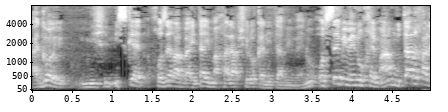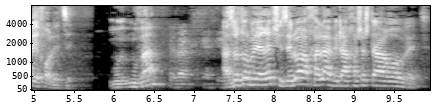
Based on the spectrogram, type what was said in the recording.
הגוי מסכן חוזר הביתה עם החלב שלא קנית ממנו, עושה ממנו חמאה, מותר לך לאכול את זה. מו- מובן? אז זאת אומרת שזה לא החלב אלא החשש תערובת.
